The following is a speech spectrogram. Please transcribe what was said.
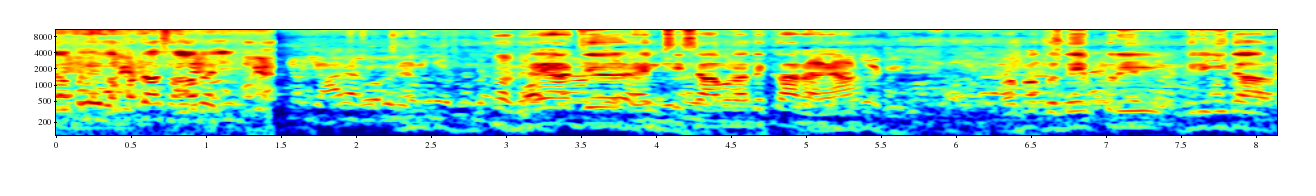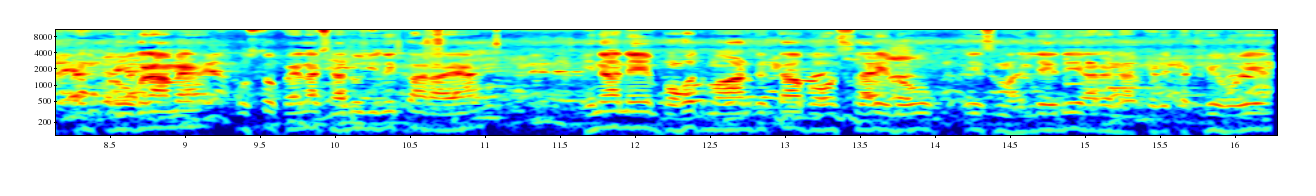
ਆਪਣੇ ਲੰਬੜਦਾਰ ਸਾਹਿਬ ਹੈ ਜੀ ਮੈਂ ਅੱਜ ਐਮਸੀ ਸਾਹਿਬ ਉਹਨਾਂ ਦੇ ਘਰ ਆਇਆ। ਬਾਬਾ ਗੁਰਦੇਵ ਪੁਰੀ ਗਿਰੀ ਜੀ ਦਾ ਪ੍ਰੋਗਰਾਮ ਹੈ। ਉਸ ਤੋਂ ਪਹਿਲਾਂ ਸ਼ਾਲੂ ਜੀ ਦੇ ਘਰ ਆਇਆ। ਇਹਨਾਂ ਨੇ ਬਹੁਤ ਮਾਣ ਦਿੱਤਾ। ਬਹੁਤ ਸਾਰੇ ਲੋਕ ਇਸ ਮਹੱਲੇ ਦੇ ਔਰ ਇਲਾਕੇ ਦੇ ਇਕੱਠੇ ਹੋਏ ਆ।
